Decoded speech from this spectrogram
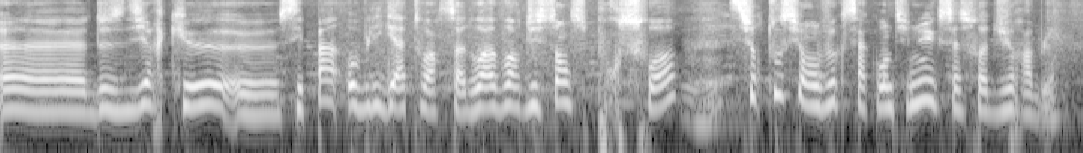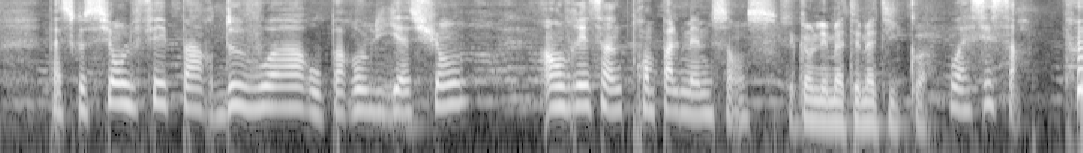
euh, de se dire que euh, c'est pas obligatoire, ça doit avoir du sens pour soi, surtout si on veut que ça continue et que ça soit durable. Parce que si on le fait par devoir ou par obligation, en vrai, ça ne prend pas le même sens. C'est comme les mathématiques, quoi. Ouais, c'est ça.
